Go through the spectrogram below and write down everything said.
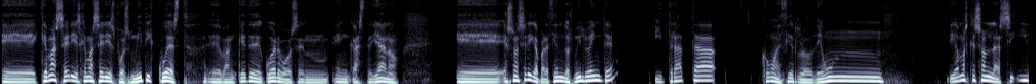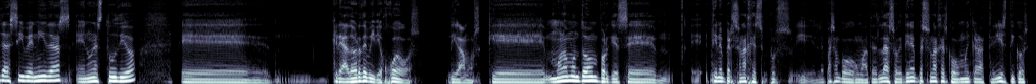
Eh, ¿Qué más series? ¿Qué más series? Pues Mythic Quest, eh, Banquete de Cuervos en, en castellano. es una serie que apareció en 2020 y trata, ¿cómo decirlo? De un... Digamos que son las idas y venidas en un estudio creador de videojuegos digamos, que mola un montón porque se eh, tiene personajes, pues le pasa un poco como a Ted Lasso, que tiene personajes como muy característicos,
